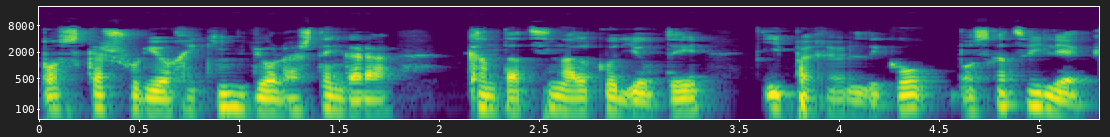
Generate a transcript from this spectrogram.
boskasuri horrekin jolasten gara kantatzen alko diote iparreldeko bozkatzaileek.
